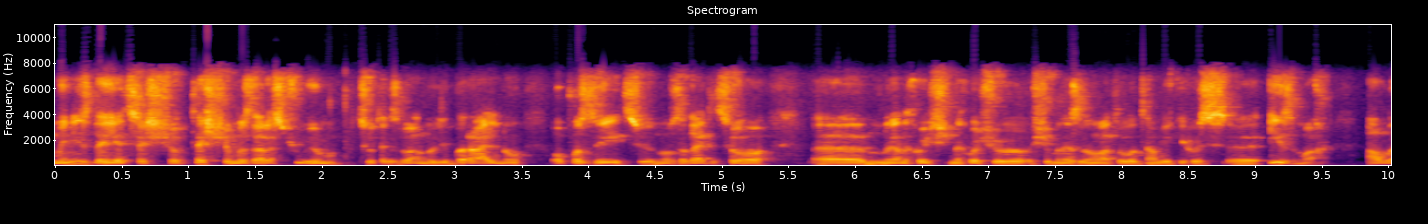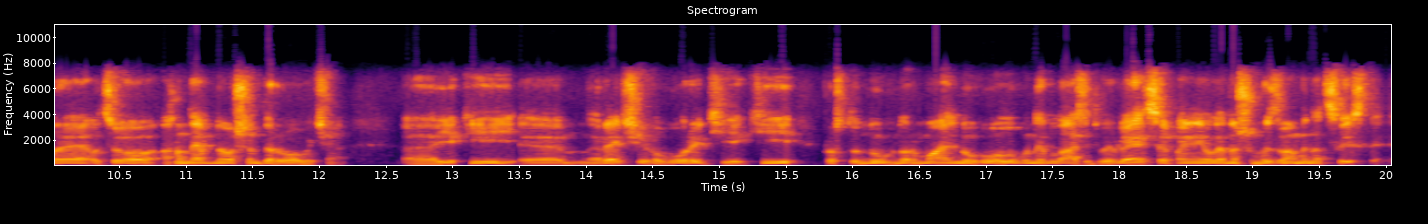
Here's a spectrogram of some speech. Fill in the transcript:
мені здається, що те, що ми зараз чуємо, цю так звану ліберальну опозицію, ну задайте цього. Е, ну я не хочу, не хочу, щоб мене звинуватили там в якихось е, ізмах, але оцього ганебного Шендеровича, е, який е, речі говорить, які просто ну в нормальну голову не влазять. Виявляється, пані Олена, що ми з вами нацисти.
